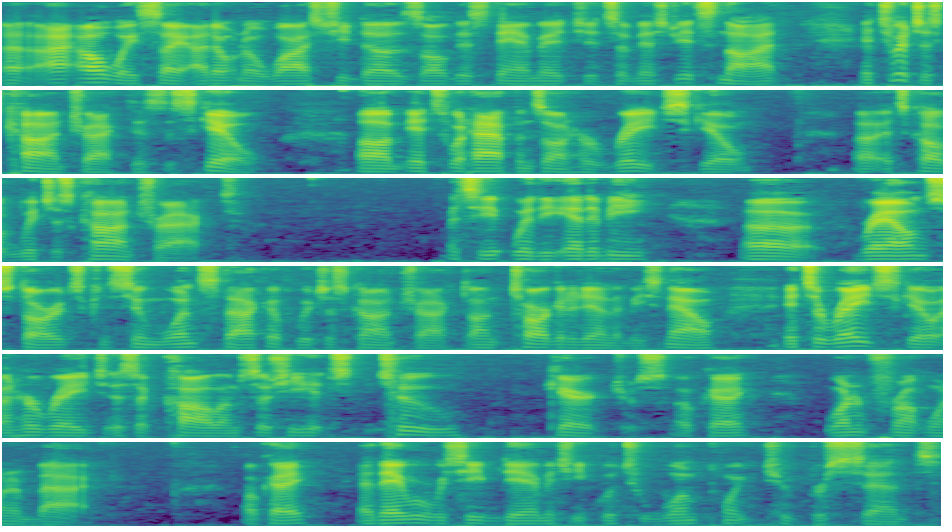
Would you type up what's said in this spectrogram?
uh, I always say I don't know why she does all this damage. It's a mystery. It's not. It's Witch's Contract is the skill. Um, it's what happens on her rage skill. Uh, it's called Witch's Contract. It's where the enemy uh, round starts, consume one stack of Witch's Contract on targeted enemies. Now, it's a rage skill, and her rage is a column, so she hits two characters, okay? One in front, one in back, okay? And they will receive damage equal to 1.2%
